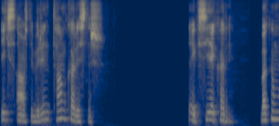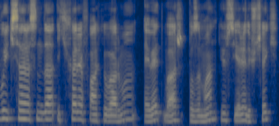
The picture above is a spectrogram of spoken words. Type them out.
x artı 1'in tam karesidir. Eksi y kare. Bakın bu ikisi arasında 2 kare farkı var mı? Evet var. O zaman üst yere düşecek.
